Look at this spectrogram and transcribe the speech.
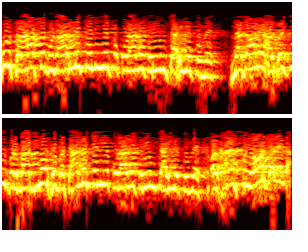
پل سراج سے گزارنے کے لیے تو قرآن کریم چاہیے تمہیں، میدان حضر کی بربادیوں سے بچانے کے لیے قرآن کریم چاہیے تمہیں، اور خرچ کوئی اور کرے گا؟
